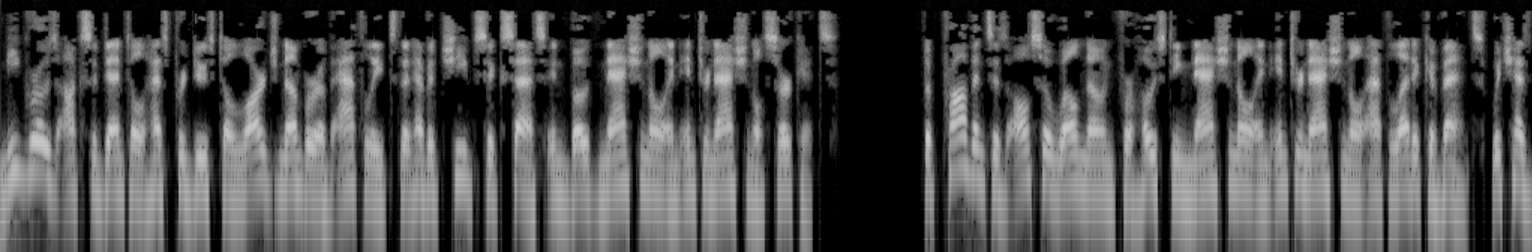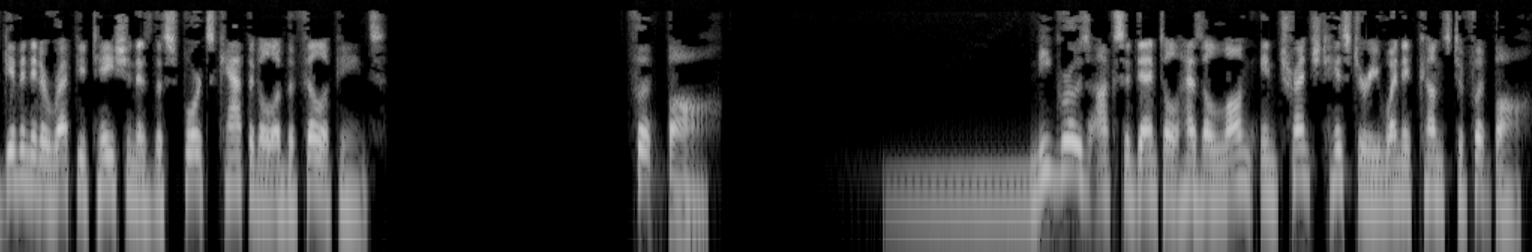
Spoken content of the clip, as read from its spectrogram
Negros Occidental has produced a large number of athletes that have achieved success in both national and international circuits. The province is also well known for hosting national and international athletic events, which has given it a reputation as the sports capital of the Philippines. Football Negros Occidental has a long, entrenched history when it comes to football.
